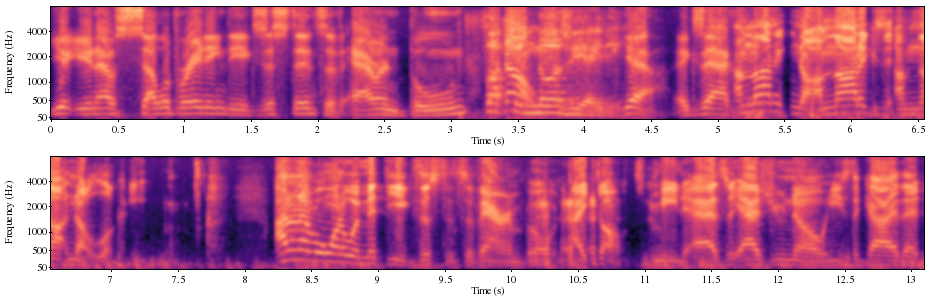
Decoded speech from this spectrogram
you- You're now celebrating the existence of Aaron Boone? fucking No. nauseating. Yeah, exactly. I'm not. No, I'm not. Ex- I'm not. No, look. I don't ever want to admit the existence of Aaron Boone. I don't. I mean, as as you know, he's the guy that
